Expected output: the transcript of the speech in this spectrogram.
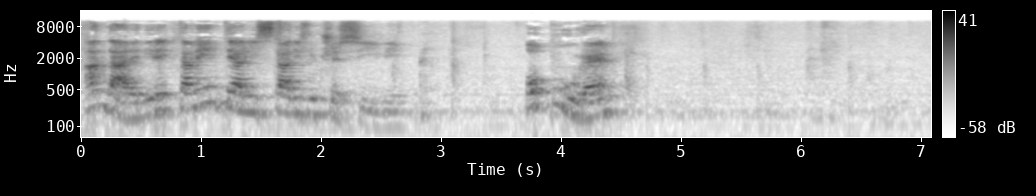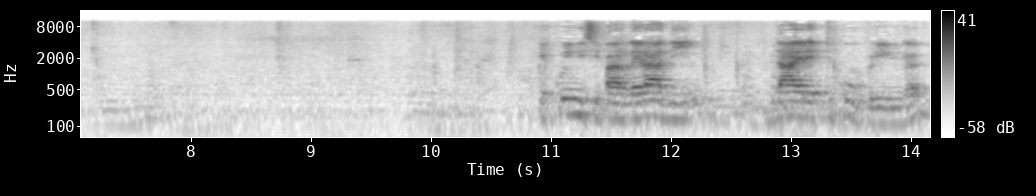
andare direttamente agli stati successivi oppure e quindi si parlerà di direct coupling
